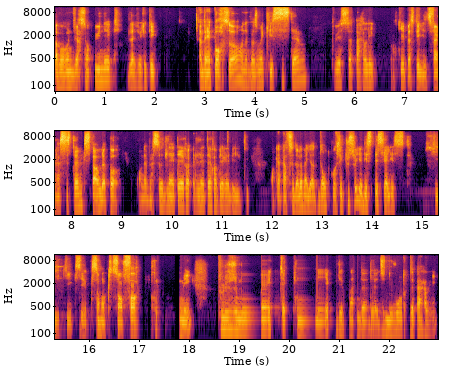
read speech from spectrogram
d'avoir une version unique de la vérité. Eh pour ça, on a besoin que les systèmes puissent se parler. Parce qu'il y a différents systèmes qui ne se parlent pas. On a besoin de l'interopérabilité. Donc, à partir de là, ben, il y a d'autres Chez tout ça, il y a des spécialistes qui, sont, qui sont formés, plus ou moins techniques, du niveau de parler,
